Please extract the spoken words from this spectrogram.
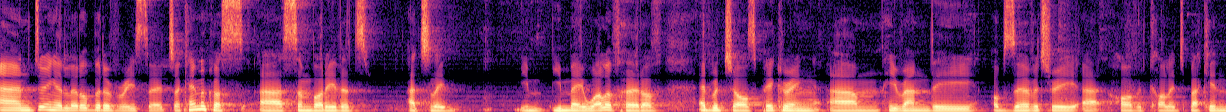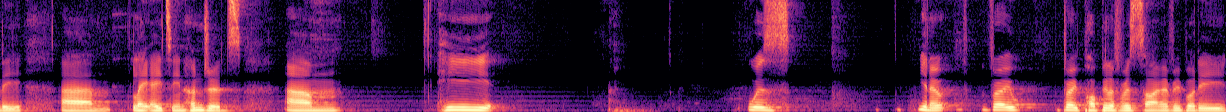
and doing a little bit of research, I came across uh, somebody that's actually you, you may well have heard of, Edward Charles Pickering. Um, he ran the observatory at Harvard College back in the um, late 1800s. Um, he was, you know, very very popular for his time. Everybody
